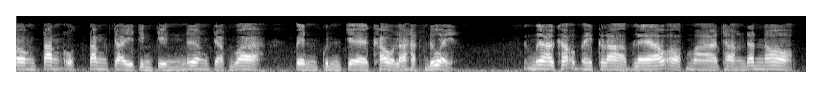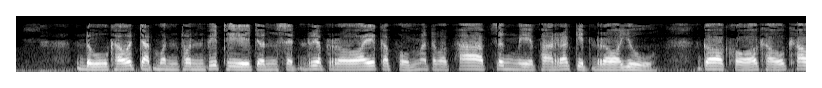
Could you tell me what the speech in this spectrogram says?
ต้องตั้งอกตั้งใจจริงๆ เนื่องจากว่าเป็นกุญแจเข้ารหัสด้วย เมื่อเข้าไปกราบแล้วออกมาทางด้านนอก ดูเขาจัดมณฑลพิธีจนเสร็จเรียบร้อยกับผมอัตมภาพซึ่งมีภารกิจรออยู่ ก็ขอเขาเข้า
